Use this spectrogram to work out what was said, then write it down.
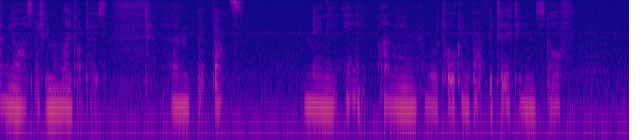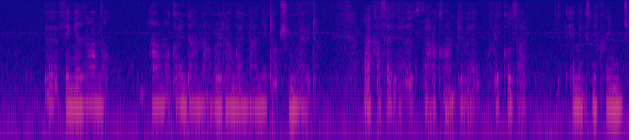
And yeah, especially my doctors. Um, but that's mainly it. I mean, we were talking about fertility and stuff. But the thing is, I'm not, I'm not going down that road. I'm going down the adoption road. Like I said, it hurts that I can't do it because I, it makes me cringe.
